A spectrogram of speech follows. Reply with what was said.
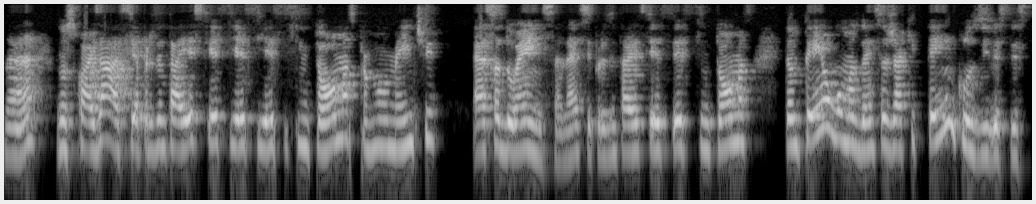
né? Nos quais, ah, se apresentar esse, esse, esse, esses sintomas, provavelmente essa doença, né? Se apresentar esses, esses, esses sintomas. Então, tem algumas doenças já que tem, inclusive, esses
